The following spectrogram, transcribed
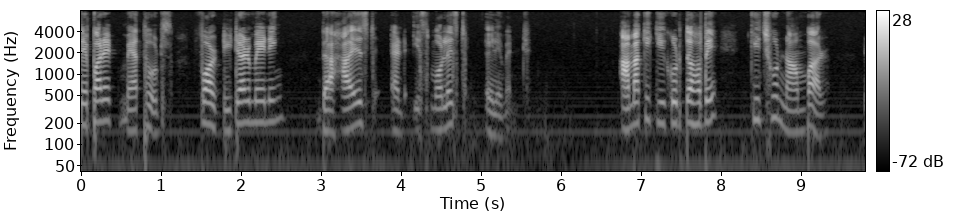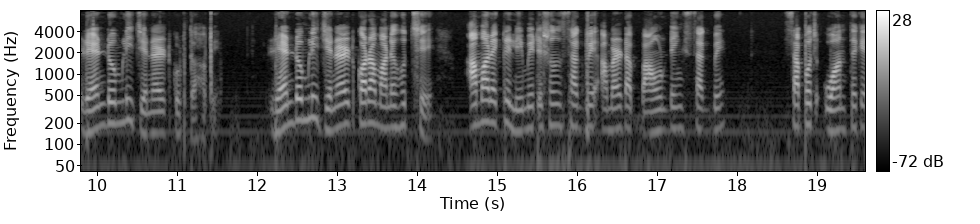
separate methods for determining the highest and smallest element আমাকে কি করতে হবে? কিছু নাম্বার র্যান্ডমলি জেনারেট করতে হবে। র্যান্ডমলি জেনারেট করা মানে হচ্ছে আমার একটা লিমিটেশনস থাকবে, আমার একটা বাউন্ডিংস থাকবে। সাপোজ ওয়ান থেকে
